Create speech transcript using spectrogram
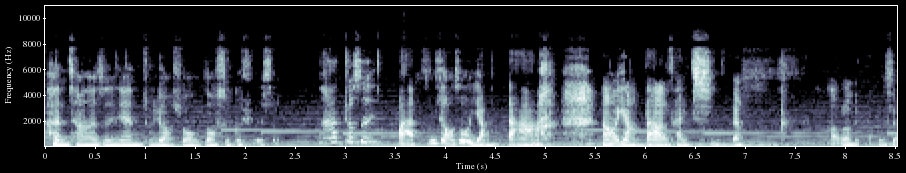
很长的时间主角说都是个学生，他就是把主角受养大，然后养大了才吃这样。好了，搞笑。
